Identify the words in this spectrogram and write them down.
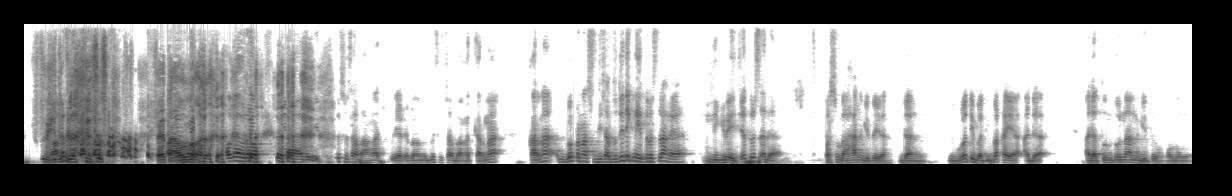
banget. saya tahu kok. Oke okay, bro. Ya itu susah banget. Ya ekonomi gue susah banget. Karena karena gue pernah di satu titik nih terus terang ya. Di hmm. gereja terus ada persembahan gitu ya. Dan gue tiba-tiba kayak ada ada tuntunan gitu ngomong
